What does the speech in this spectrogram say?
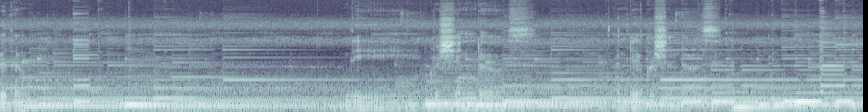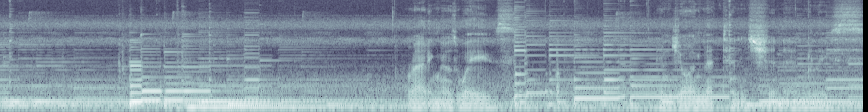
rhythm, the crescendos and decrescendos. Riding those waves, enjoying that tension and release.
